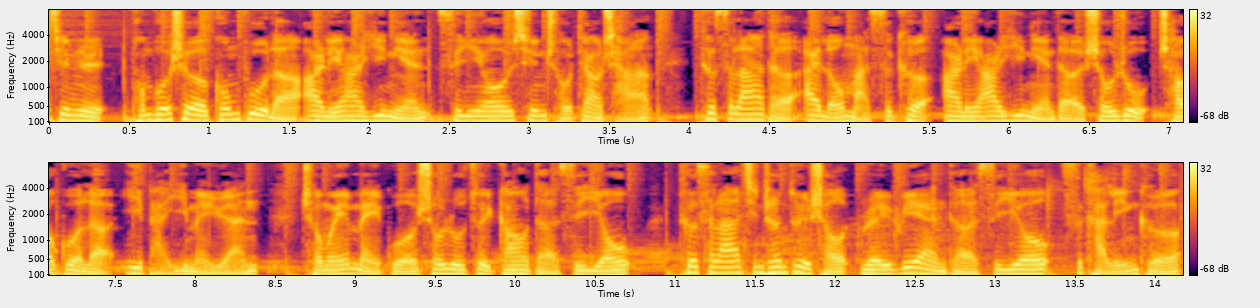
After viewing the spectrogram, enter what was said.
近日，彭博社公布了2021年 CEO 薪酬调查。特斯拉的埃隆·马斯克2021年的收入超过了一百亿美元，成为美国收入最高的 CEO。特斯拉竞争对手 Rivian 的 CEO 斯卡林格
